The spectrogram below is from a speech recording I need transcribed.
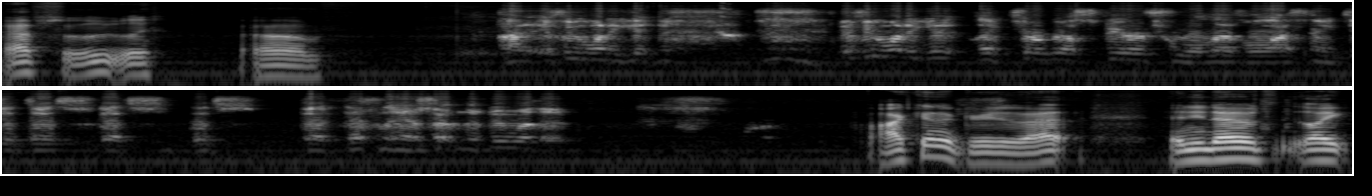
Absolutely. Um. Uh, if we want to get if we want to get like to a real spiritual level, I think that that's that's that's that definitely has something to do with it. I can agree to that. And you know, like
